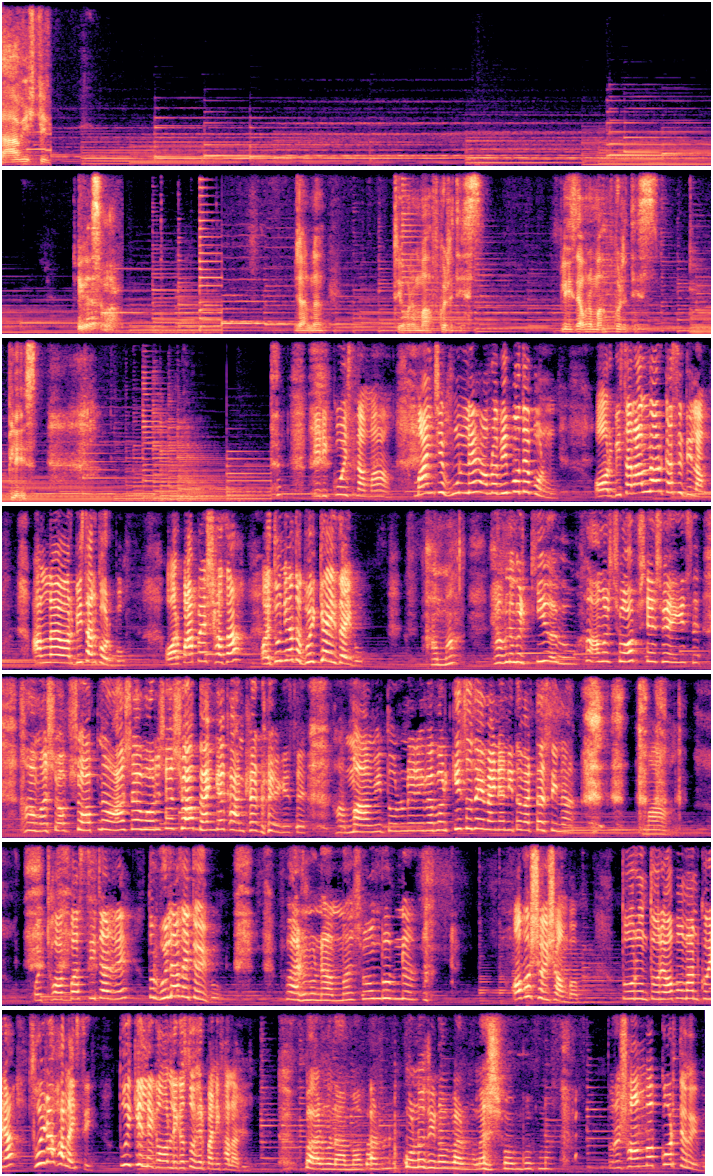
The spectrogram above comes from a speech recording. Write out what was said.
চা মিষ্টি ঠিক আছে মা। জান্নাত তুই আমার মাফ করে দিস। প্লিজ আমার মাফ করে দিস। প্লিজ। এডি কইস না মা। মাইনছে শুনলে আমরা বিপদে পড়মু। ওর বিচার আল্লাহর কাছে দিলাম। আল্লাহ ওর বিচার করব। ওর পাপের সাজা ওই দুনিয়াতে বুইগাই যাইব। আম্মা এখন আমার কি হইব? আমার সব শেষ হয়ে গেছে। আমার সব স্বপ্ন আশা ভরসা সব ভেঙ্গে খান খান হয়ে গেছে। আম্মা আমি তরুণের এই ব্যাপার কিছুতেই মাইনা নিতে পারতাছি না। মা ওই ঠক বা সিটার রে তোর ভুলা যাইতে হইব। পারব না আম্মা সম্ভব না। অবশ্যই সম্ভব। তরুণ তোরে অপমান কইরা ছইরা ফালাইছে। তুই কে লেগে ওর লেগে চোহের পানি ফালাবি? পারব না আম্মা পারব না। কোনোদিনও পারব না সম্ভব না। তোরে সম্ভব করতে হইব।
